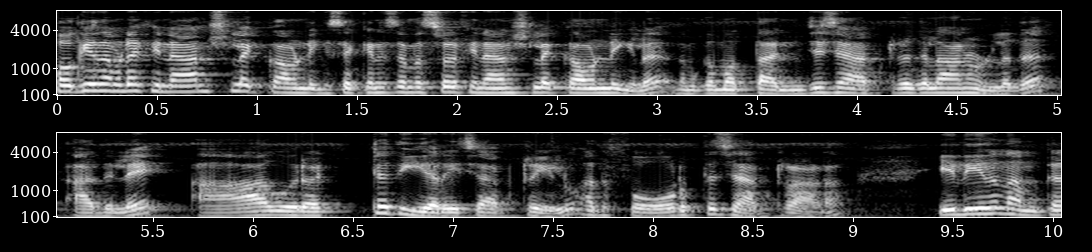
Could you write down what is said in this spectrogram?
ഓക്കെ നമ്മുടെ financial accounting second semester financial അക്കൗണ്ടിങ്ങിൽ നമുക്ക് മൊത്തം അഞ്ച് ചാപ്റ്ററുകളാണ് ഉള്ളത് അതിലെ ആ ഒരൊറ്റ തിയറി ചാപ്റ്ററേ ഉള്ളൂ. അത് ഫോർത്ത് ചാപ്റ്ററാണ് ഇതിൽ നിന്ന് നമുക്ക്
